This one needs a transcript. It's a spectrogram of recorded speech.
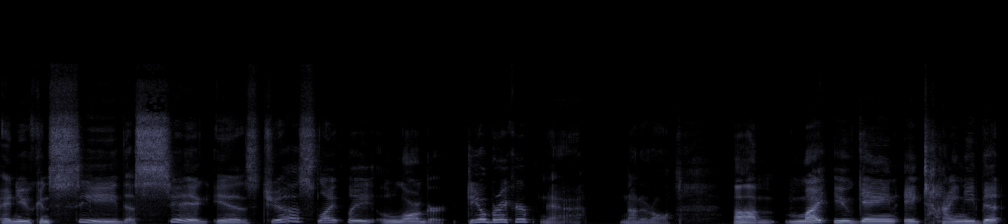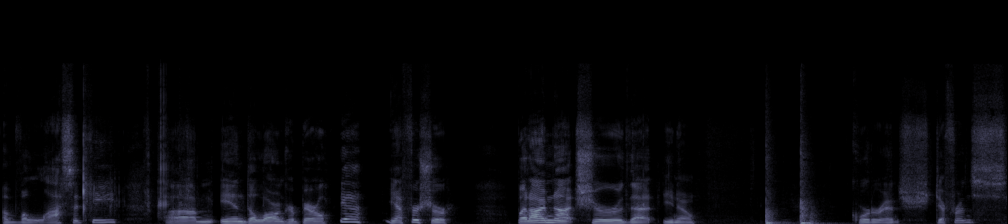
and you can see the SIG is just slightly longer. Deal breaker? Nah, not at all. Um, might you gain a tiny bit of velocity um, in the longer barrel? Yeah, yeah, for sure. But I'm not sure that, you know, quarter inch difference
